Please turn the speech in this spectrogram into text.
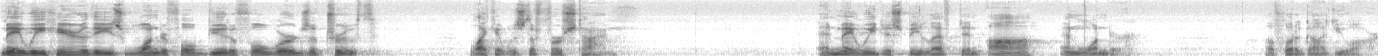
May we hear these wonderful, beautiful words of truth like it was the first time. And may we just be left in awe and wonder of what a God you are.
